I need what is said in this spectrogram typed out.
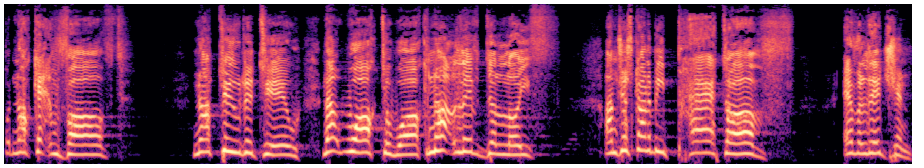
but not get involved, not do the do, not walk the walk, not live the life. I'm just going to be part of a religion,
